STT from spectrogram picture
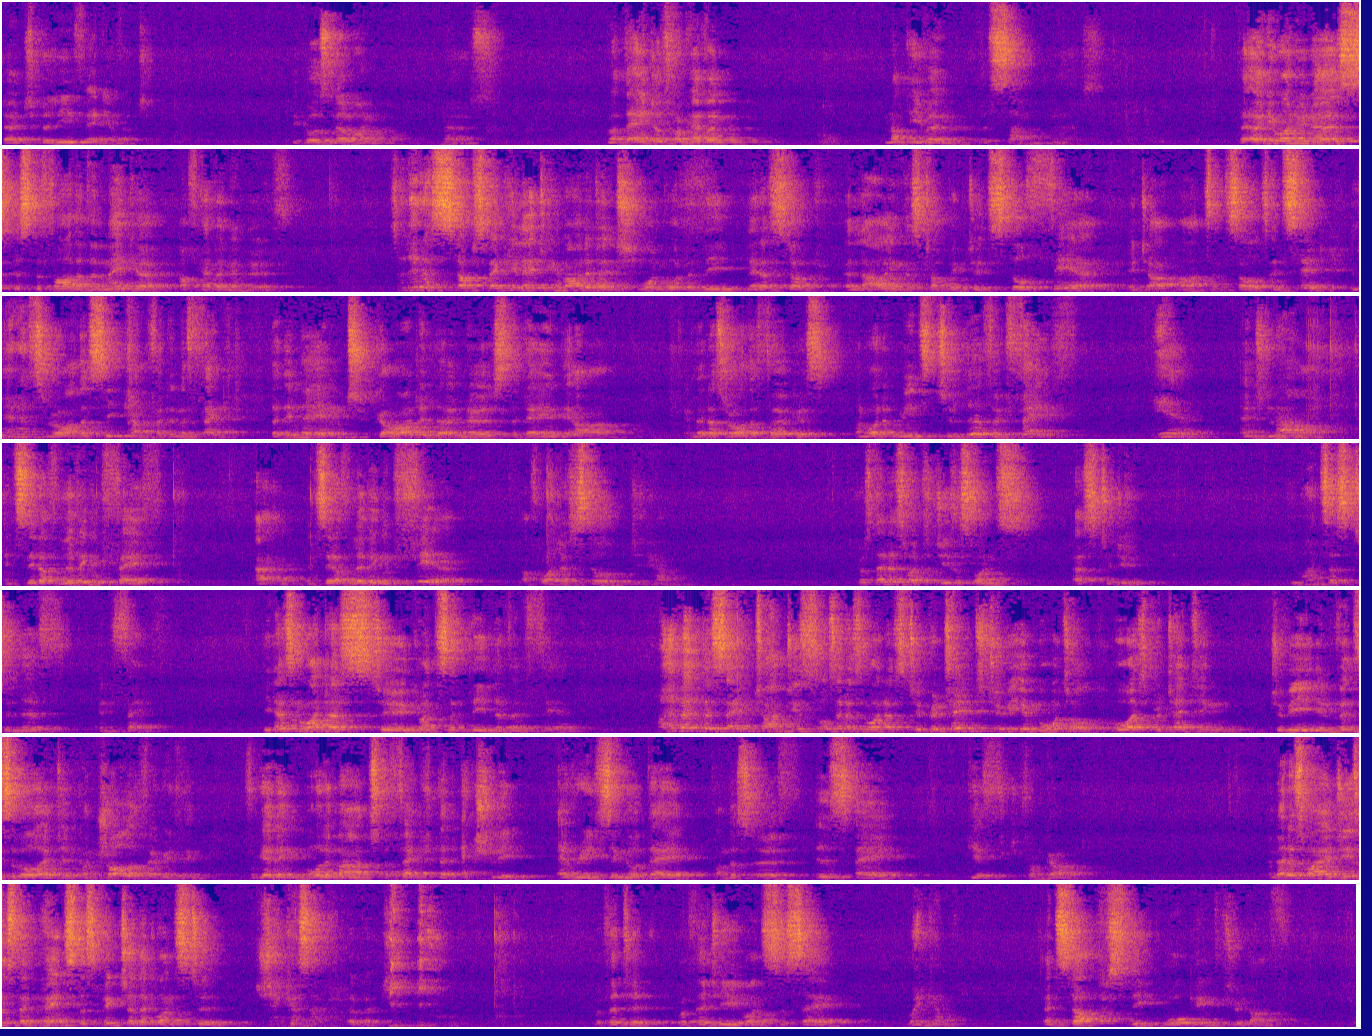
don't believe any of it. Because no one knows. Not the angels from heaven, not even the Son knows. The only one who knows is the Father, the maker of heaven and earth. So let us stop speculating about it and, more importantly, let us stop allowing this topic to instill fear into our hearts and souls. Instead, let us rather seek comfort in the fact that in the end, God alone knows the day and the hour. And let us rather focus on what it means to live in faith here and now, instead of living in faith, uh, instead of living in fear of what is still to come. Because that is what Jesus wants us to do. He wants us to live in faith. He doesn't want us to constantly live in fear. However, at the same time, Jesus also doesn't want us to pretend to be immortal, always pretending to be invincible and in control of everything, forgetting all about the fact that actually every single day on this earth is a gift from God. And that is why Jesus then paints this picture that wants to shake us up a bit. With it, with it he wants to say, wake up and stop sleepwalking through life.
